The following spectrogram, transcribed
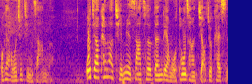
我看我就紧张了。我只要看到前面刹车灯亮，我通常脚就开始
